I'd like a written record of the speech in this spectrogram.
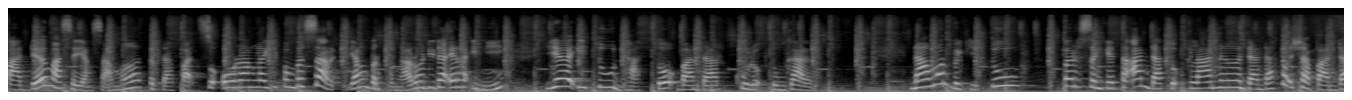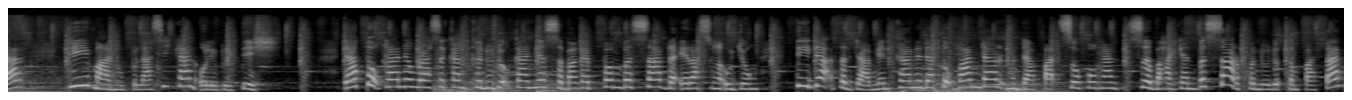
Pada masa yang sama, terdapat seorang lagi pembesar yang berpengaruh di daerah ini iaitu Datuk Bandar Kulub Tunggal. Namun begitu, persengketaan Datuk Kelana dan Datuk Shah Bandar dimanipulasikan oleh British. Datuk kerana merasakan kedudukannya sebagai pembesar daerah Sungai Ujong tidak terjamin kerana Datuk Bandar mendapat sokongan sebahagian besar penduduk tempatan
